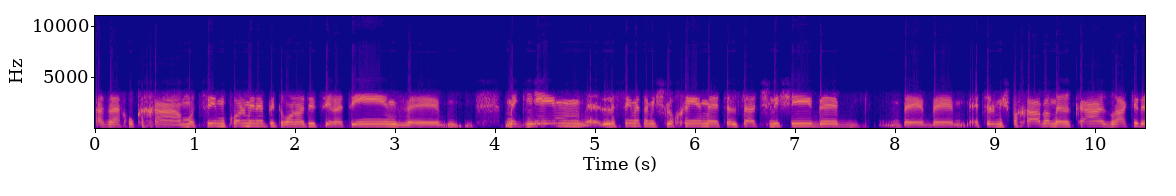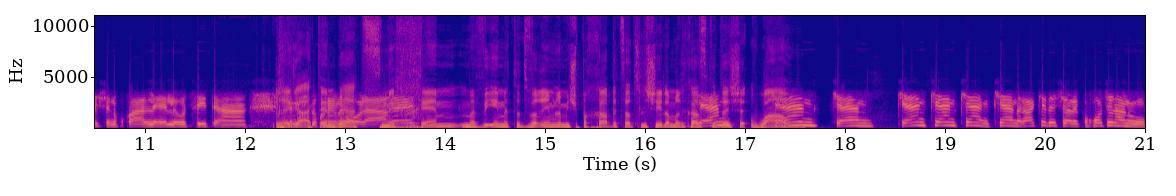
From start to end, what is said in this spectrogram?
אז אנחנו ככה מוצאים כל מיני פתרונות יצירתיים ומגיעים לשים את המשלוחים אצל צד שלישי ב, ב, ב, אצל משפחה במרכז, רק כדי שנוכל להוציא את המשלוחים רגע, אתם בעצמכם מביאים את הדברים למשפחה בצד שלישי למרכז כן, כדי ש... וואו. כן, כן. כן, כן, כן, כן, רק כדי שהלקוחות שלנו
